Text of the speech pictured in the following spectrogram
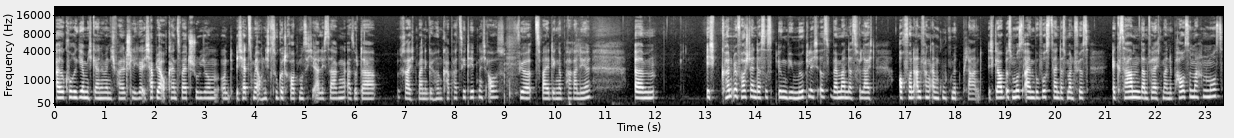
also korrigiere mich gerne, wenn ich falsch liege. Ich habe ja auch kein Zweitstudium und ich hätte es mir auch nicht zugetraut, muss ich ehrlich sagen. Also da reicht meine Gehirnkapazität nicht aus für zwei Dinge parallel. Ähm, ich könnte mir vorstellen, dass es irgendwie möglich ist, wenn man das vielleicht auch von Anfang an gut mitplant. Ich glaube, es muss einem bewusst sein, dass man fürs Examen dann vielleicht mal eine Pause machen muss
